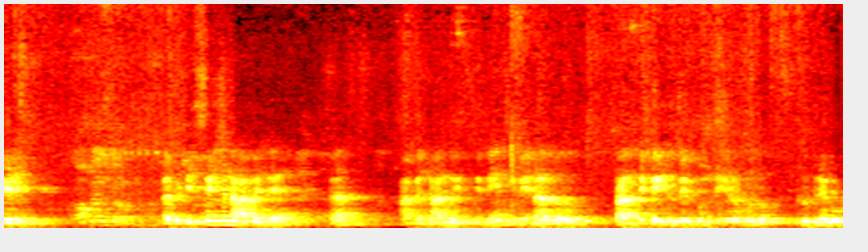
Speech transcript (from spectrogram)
ಹೇಳಿ. ಅದು ಡಿಸ್ಕಷನ್ ಆಮೇಲೆ ಆಮೇಲೆ ನಾನು ಇರ್ತೀನಿ. ನೀವೇನಾದರೂ ತಾಂತ್ರಿಕ ಇರಬೇಕು ಬೇಕು ಅಂತ ಹೇಳ್ಬೋದು. ರುದ್ರೇಗೌಡ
